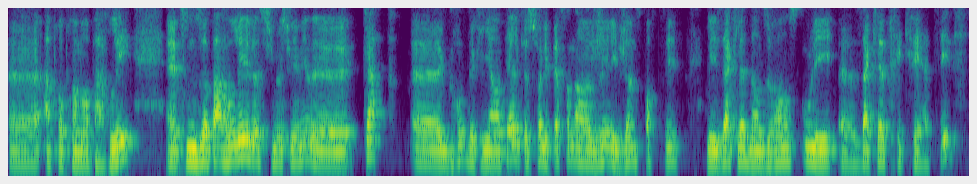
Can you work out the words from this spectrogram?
à proprement parler, tu nous as parlé, si je me souviens bien, de quatre euh, groupe de clientèle, que ce soit les personnes âgées, les jeunes sportifs, les athlètes d'endurance ou les euh, athlètes récréatifs.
